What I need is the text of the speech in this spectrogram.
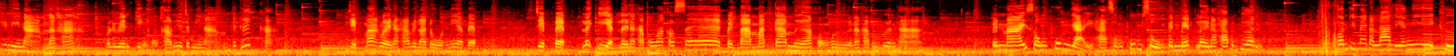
ที่มีหนามนะคะ บริเวณกิ่งของเขาเนี่ยจะมีหนามเล็กๆค่ะ เจ็บมากเลยนะคะ เวลาโดนเนี่ยแบบเจ็บแบบละเอียดเลยนะคะ เพราะว่าเขาแทรกไปตามมัดกล้ามเนื้อของมือนะคะเพื่อนๆค่ะ เป็นไม้ทรงพุ่มใหญ่ค่ะ ทรงพุ่มสูงเป็นเม็ดเลยนะคะเพื่อนๆ ต้นที่แม่ดัลล่าเลี้ยงนี่คือ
